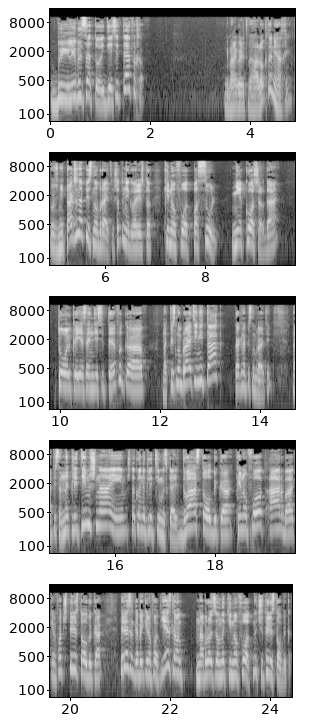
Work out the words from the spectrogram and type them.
были высотой 10 тефахов. Гимара говорит, вы галок-то не ахи. То есть не так же написано брайте. Что ты мне говоришь, что кинофот, пасуль, не кошер, да? Только если они 10 тефаков. Написано брайте не так. Как написано брайте? Написано наклетим шнаим. Что такое наклетим, мы сказали? Два столбика. Кинофот арба. Кинофот четыре столбика. Пересел габей кинофот. Если он набросил на кинофот на четыре столбика.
